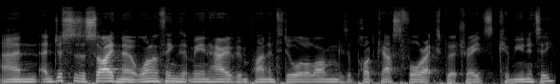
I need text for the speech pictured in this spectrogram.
And and just as a side note, one of the things that me and Harry have been planning to do all along is a podcast for expert trades community.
